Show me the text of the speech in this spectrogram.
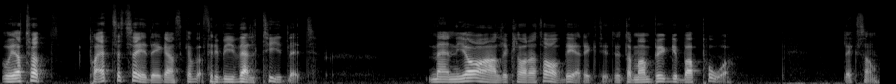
och jag tror att på ett sätt så är det ganska för det blir väldigt tydligt. Men jag har aldrig klarat av det riktigt, utan man bygger bara på. Liksom.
